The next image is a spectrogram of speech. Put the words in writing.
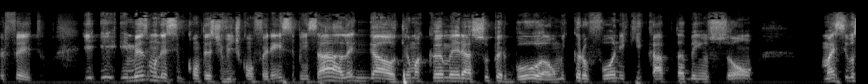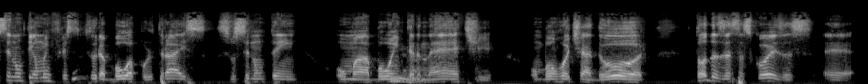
Perfeito. E, e, e, mesmo nesse contexto de videoconferência, pensar, ah, legal, tem uma câmera super boa, um microfone que capta bem o som, mas se você não tem uma infraestrutura boa por trás, se você não tem uma boa internet, um bom roteador, todas essas coisas, é,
